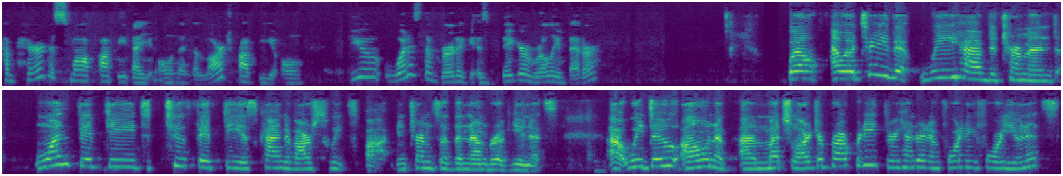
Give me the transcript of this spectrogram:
compare the small property that you own and the large property you own. You, what is the verdict? Is bigger really better? Well, I would tell you that we have determined 150 to 250 is kind of our sweet spot in terms of the number of units. Uh, we do own a, a, much larger property, 344 units.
